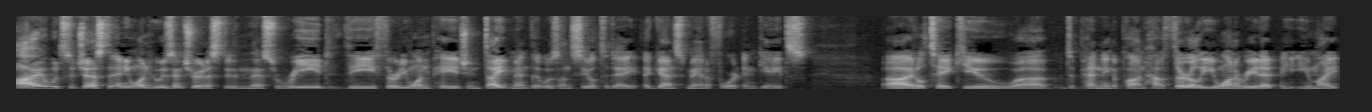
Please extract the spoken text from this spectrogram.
I would suggest that anyone who is interested in this read the 31 page indictment that was unsealed today against Manafort and Gates. Uh, it'll take you, uh, depending upon how thoroughly you want to read it, you might,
